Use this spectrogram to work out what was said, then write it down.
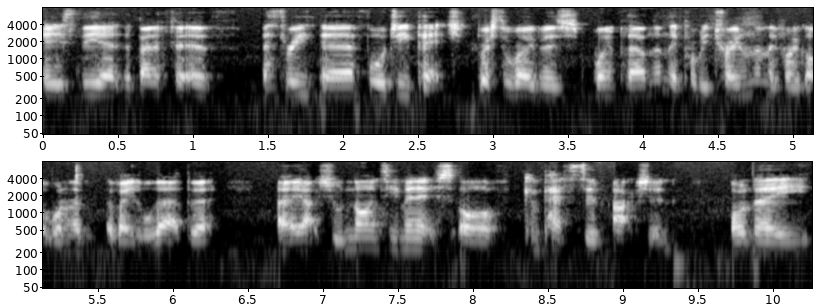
is the uh, the benefit of a three uh, 4G pitch. Bristol Rovers won't play on them. They probably train on them. They've probably got one of them available there, but a actual 90 minutes of competitive action on a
